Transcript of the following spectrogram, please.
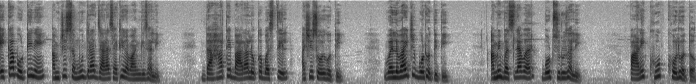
एका बोटीने आमची समुद्रात जाण्यासाठी रवानगी झाली. दहा ते बारा लोक बसतील अशी सोय होती. वलवायची बोट होती ती. आम्ही बसल्यावर बोट सुरू झाली. पाणी खूप खोल होतं.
